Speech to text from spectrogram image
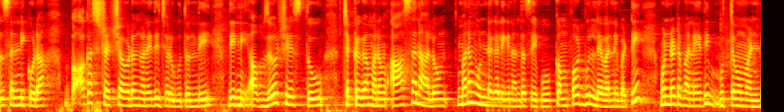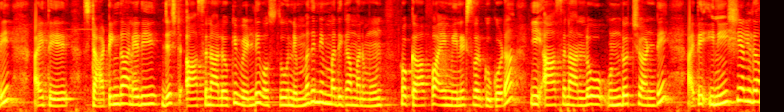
మజిల్స్ అన్నీ కూడా బాగా స్ట్రెచ్ అవ్వడం అనేది జరుగుతుంది. దీన్ని అబ్జర్వ్ చేస్తూ చక్కగా మనం ఆసనాలు మనం ఉండగలిగినంతసేపు కంఫర్టబుల్ లెవెల్ని బట్టి ఉండటం అనేది ఉత్తమం అండి. అయితే స్టార్టింగ్గా అనేది జస్ట్ ఆసనాలోకి వెళ్ళి వస్తూ నెమ్మది నెమ్మదిగా మనము ఒక ఫైవ్ మినిట్స్ వరకు కూడా ఈ ఆసనాల్లో ఉండొచ్చు అండి. అయితే ఇనీషియల్గా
